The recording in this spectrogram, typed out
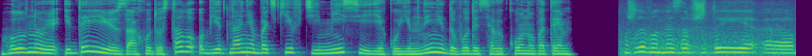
Головною ідеєю заходу стало об'єднання батьків тій місії, яку їм нині доводиться виконувати. можливо, не завжди е,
